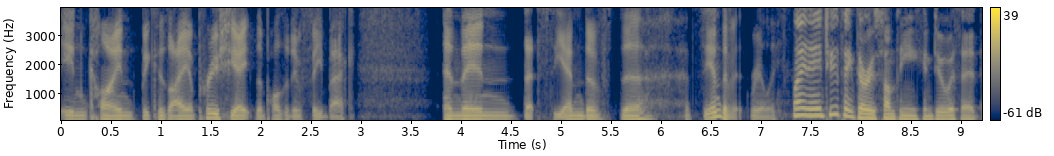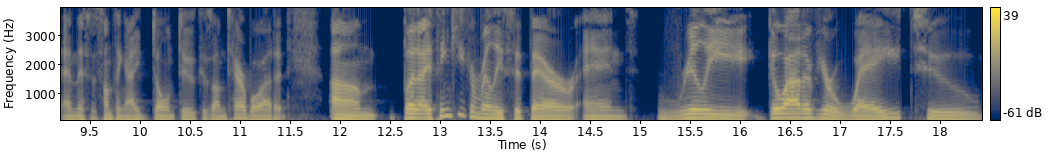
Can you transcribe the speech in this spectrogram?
in kind because I appreciate the positive feedback. And then that's the end of the that's the end of it really. Well, and I do think there is something you can do with it, and this is something I don't do because I'm terrible at it. Um, but I think you can really sit there and really go out of your way to,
